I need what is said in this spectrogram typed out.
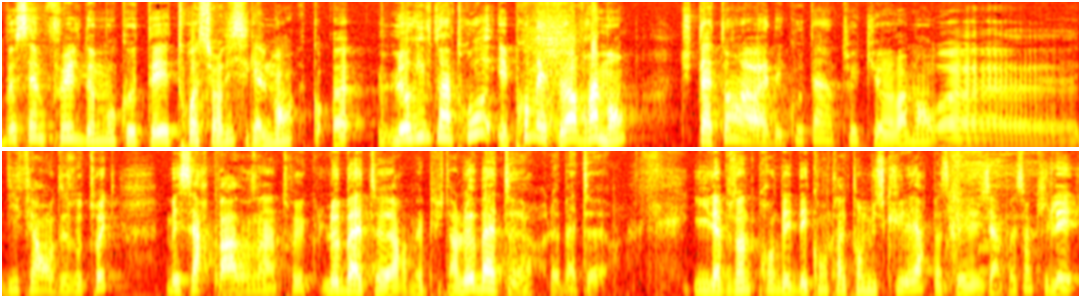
The Same Thrill de mon côté, 3 sur 10 également. Le riff d'intro est prometteur, vraiment. Tu t'attends à d'écouter un truc euh, vraiment euh, différent des autres trucs, mais ça repart dans un truc. Le batteur, mais putain, le batteur, le batteur. Il a besoin de prendre des décontractants musculaires parce que j'ai l'impression qu'il est,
